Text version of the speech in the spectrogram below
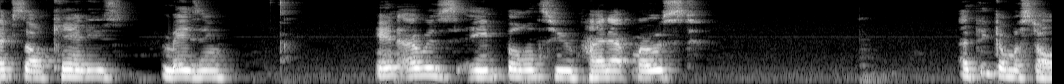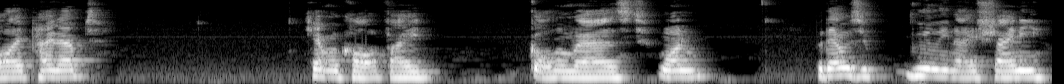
XL candies, amazing. And I was able to pinap most. I think almost all I pinap. Can't recall if I golden razzed one. But that was a really nice shiny.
